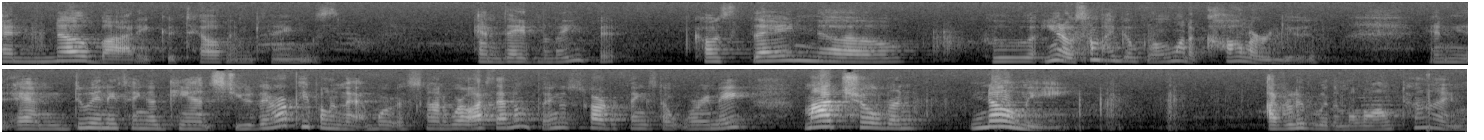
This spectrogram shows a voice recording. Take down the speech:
and nobody could tell them things and they'd believe it because they know who, you know, somebody to want to collar you and, and do anything against you. There are people in that kind of world. I said, I don't think those sort of things don't worry me. My children know me. I've lived with them a long time.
